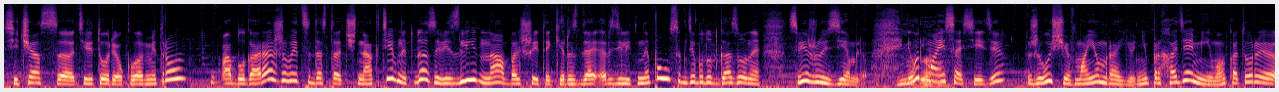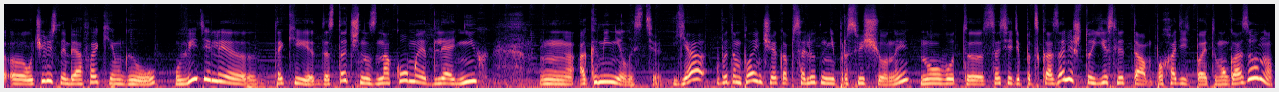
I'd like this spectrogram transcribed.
сейчас э, территория около метро облагораживается достаточно активно. И туда завезли на большие такие разделительные полосы, где будут газоны, свежую землю. Ну, и вот да. мои соседи, живущие в моем районе, проходя мимо, которые учились на биофаке МГУ, увидели такие достаточно знакомые для них э, окаменелости. Я в этом плане человек абсолютно не просвещенный, но вот э, соседи подсказали, что если там походить по этому газону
